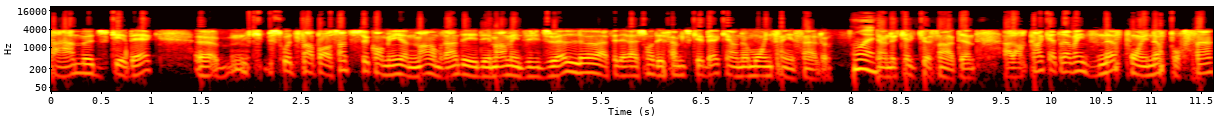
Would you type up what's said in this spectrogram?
femmes du Québec, euh, qui, soit dit en passant, tu sais combien il y a de membres, hein, des, des membres individuels là, à la Fédération des femmes du Québec, il y en a moins de 500 là. Il y en a quelques centaines. Alors quand 99,9%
